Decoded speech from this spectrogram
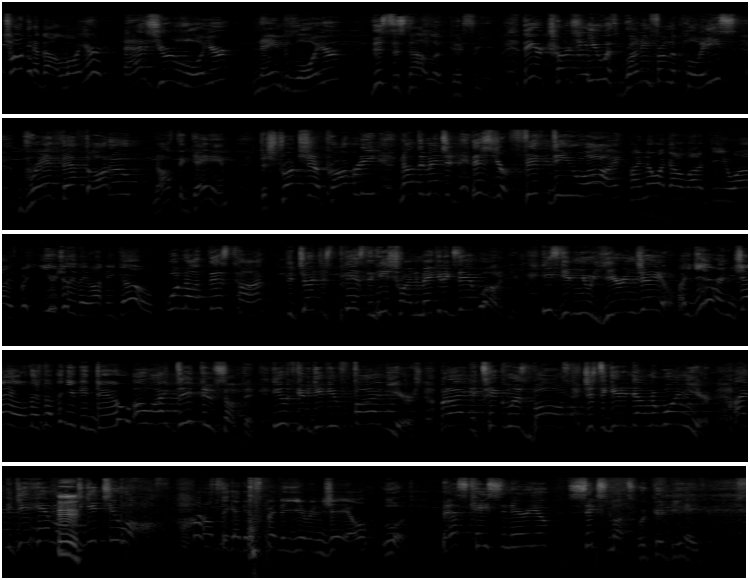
You talking about, lawyer? As your lawyer, named lawyer, this does not look good for you. They are charging you with running from the police, grand theft auto, not the game, destruction of property, not to mention this is your fifth DUI. I know I got a lot of DUIs, but usually they let me go. Well, not this time. The judge is pissed and he's trying to make an example out of you. He's giving you a year in jail. A year in jail? There's nothing you can do? Oh, I did do something. He was gonna give you five years, but I had to tickle his balls just to get it down to one year. I had to get him hmm. off to get you off. I don't think I can spend a year in jail. Look, best case scenario, six months with good behavior.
